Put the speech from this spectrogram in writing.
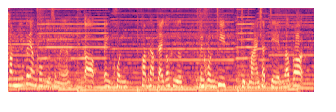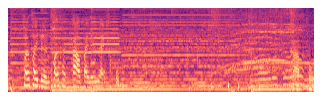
คำนี้ก็ยังคงอยู่เสมอ ก็เป็นคนความประทับใจก็คือ เป็นคนที่จุดหมายชัดเจน แล้วก็ค่อยๆเดิน ค่อยๆก้าวไปเรื่อยๆครับผม ครับผม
